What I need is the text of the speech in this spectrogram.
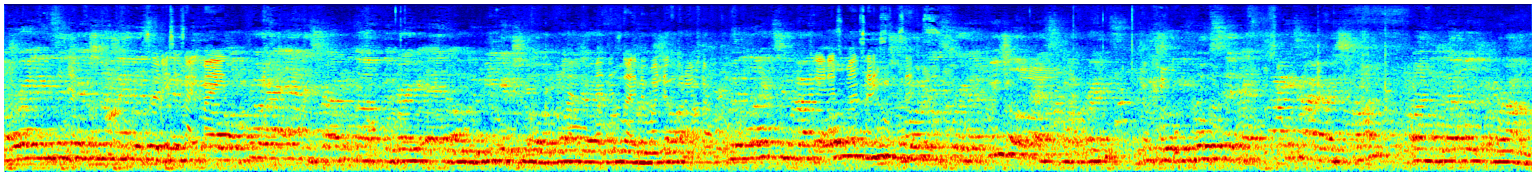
Alright, ladies and gentlemen, So this is like my, Farah Ann is wrapping up the very end of the media show of Wonder. and it's like the Wonder Photo Shop. We would like to invite Yeah, all that's of one you size to join us for the official press conference, which will be hosted at Thai Thai Restaurant on level around.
